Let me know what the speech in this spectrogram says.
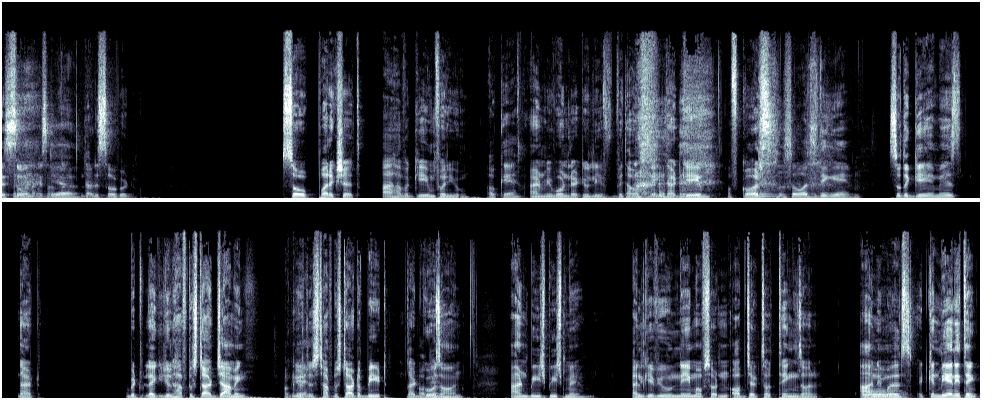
is so nice. Yeah. That is so good. So Parikshit, I have a game for you. Okay. And we won't let you leave without playing that game, of course. So what's the game? So the game is that, but like you'll have to start jamming. okay You just have to start a beat that goes on, and beach beach mein, I'll give you name of certain objects or things or animals. Oh. It can be anything,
